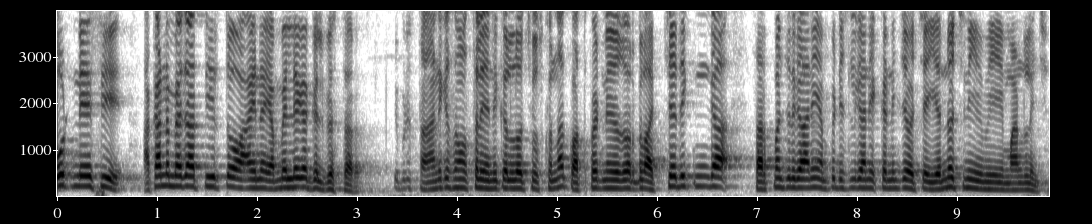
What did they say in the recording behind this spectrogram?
ఓటునేసి అఖండ మెజార్టీతో ఆయన ఎమ్మెల్యేగా గెలిపిస్తారు. ఇప్పుడు స్థానిక సంస్థల ఎన్నికల్లో చూసుకున్న కొత్తపేట నియోజకవర్గంలో అత్యధికంగా సర్పంచ్లు కానీ ఎంపీటీసీలు కానీ ఇక్కడి నుంచే వచ్చాయి? ఎన్ని వచ్చినాయి మీ మండలం నుంచి?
